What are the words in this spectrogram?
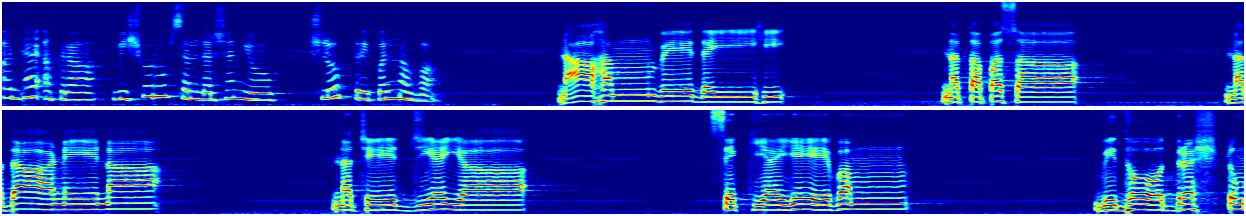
अध्याय अकरा. विश्वरूप संदर्शन योग श्लोक त्रेपन्नवा नाहं वेदैः न तपसा न दानेन न चेज्यया शक्य एवं विधो द्रष्टुं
